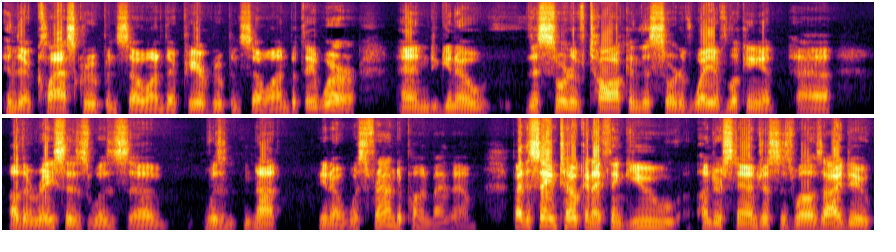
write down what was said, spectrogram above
in their class group and so on, their peer group and so on, but they were. And, you know, this sort of talk and this sort of way of looking at uh, other races was uh, was not, you know, was frowned upon by them. By the same token, I think you understand just as well as I do.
